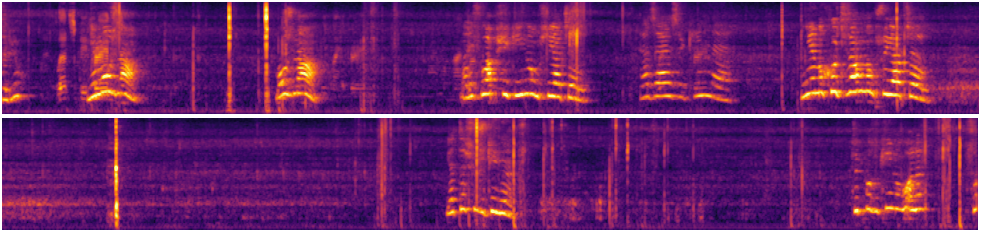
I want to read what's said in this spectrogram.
Serio? Nie można! Można! Najsłabsi giną, przyjaciel! Ja zaraz zginę. Nie no, chodź za mną, przyjaciel! Ja też już ginę. Ty pozginął, ale co?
